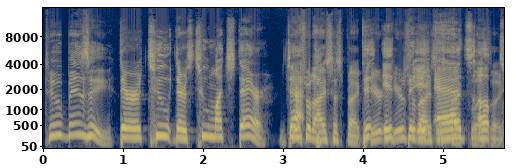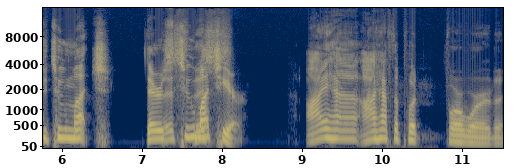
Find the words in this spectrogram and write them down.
Too busy. There are too. There's too much there. Jack, here's what I suspect. Here- it, here's it what I suspect. adds up to too much. There's This- too this- much here. I have I have to put forward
